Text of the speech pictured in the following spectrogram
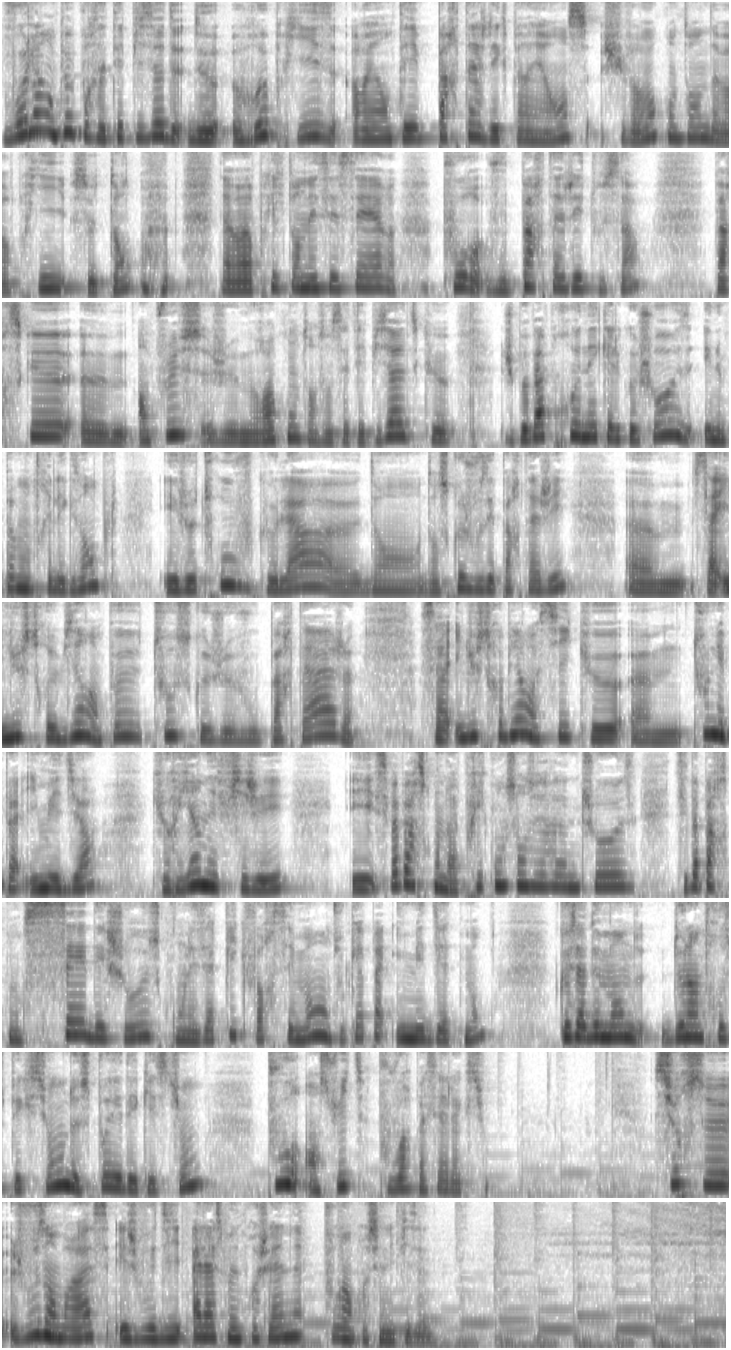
Voilà un peu pour cet épisode de reprise orienté partage d'expérience. Je suis vraiment contente d'avoir pris ce temps, d'avoir pris le temps nécessaire pour vous partager tout ça. Parce que, euh, en plus, je me rends compte en faisant cet épisode que je ne peux pas prôner quelque chose et ne pas montrer l'exemple. Et je trouve que là, euh, dans, ce que je vous ai partagé, euh, ça illustre bien un peu tout ce que je vous partage. Ça illustre bien aussi que tout n'est pas immédiat, que rien n'est figé et c'est pas parce qu'on a pris conscience de certaines choses, c'est pas parce qu'on sait des choses qu'on les applique forcément, en tout cas pas immédiatement, que ça demande de l'introspection, de se poser des questions, pour ensuite pouvoir passer à l'action. Sur ce, je vous embrasse et je vous dis à la semaine prochaine pour un prochain épisode.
